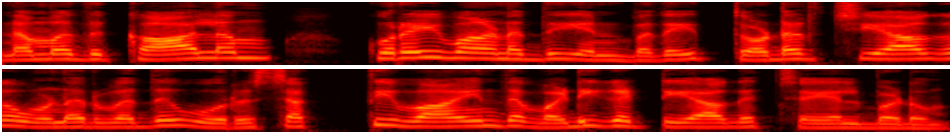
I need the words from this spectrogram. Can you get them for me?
நமது காலம் குறைவானது என்பதை தொடர்ச்சியாக உணர்வது ஒரு சக்தி வாய்ந்த வடிகட்டியாகச் செயல்படும்.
